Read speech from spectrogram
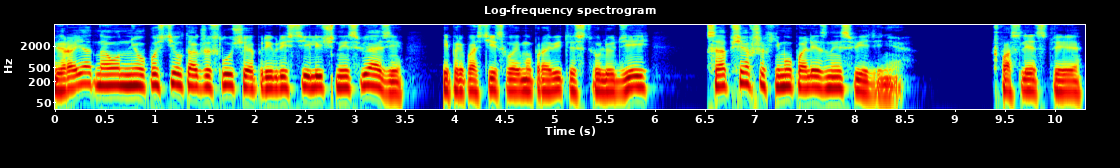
Вероятно, он не упустил также случая приобрести личные связи и припасти своему правительству людей, сообщавших ему полезные сведения. Впоследствии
